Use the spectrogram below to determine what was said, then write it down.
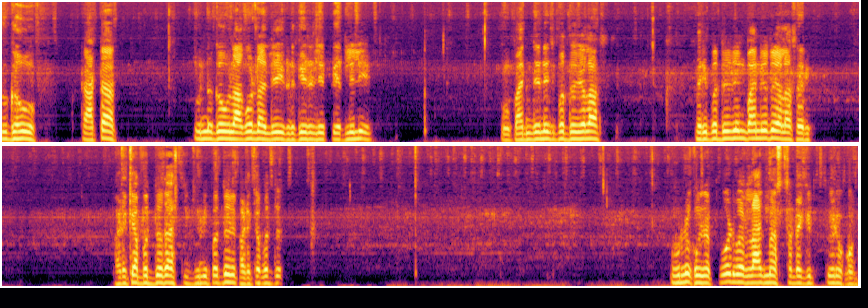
गहू टाटात पूर्ण गहू लागवड लागली इकडे केलेली पेरलेली. पाणी देण्याची पद्धत याला सरी पद्धतीने पाणी देतो याला सरी. फडक्या पद्धत असते जुनी पद्धत आहे फडक्या पद्धत. पूर्ण कोण पोटभर लाज मस्त पैकी पेड कोण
